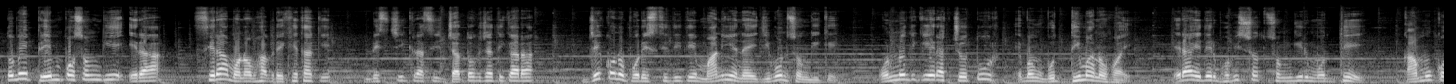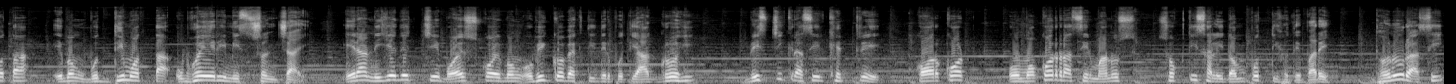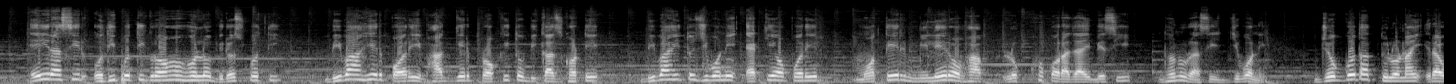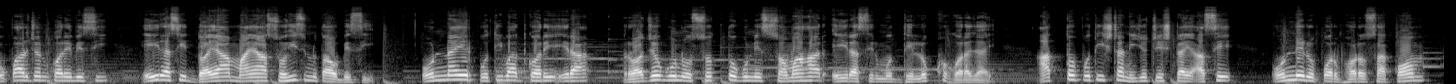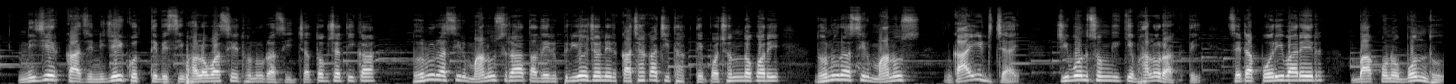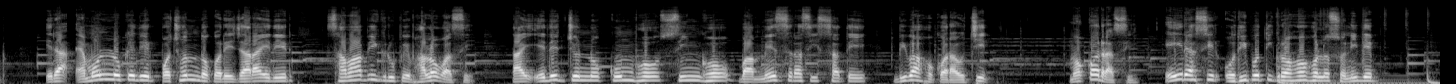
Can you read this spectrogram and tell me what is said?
তবে প্রেম প্রসঙ্গে এরা সেরা মনোভাব রেখে থাকে। বৃশ্চিক রাশির জাতক জাতিকারা যে কোনো পরিস্থিতিতে মানিয়ে নেয় জীবনসঙ্গীকে। অন্যদিকে এরা চতুর এবং বুদ্ধিমানও হয়। এরা এদের ভবিষ্যৎ সঙ্গীর মধ্যে কামুকতা এবং বুদ্ধিমত্তা উভয়েরই মিশ্রণ চায়। এরা নিজেদের চেয়ে বয়স্ক এবং অভিজ্ঞ ব্যক্তিদের প্রতি আগ্রহী। বৃশ্চিক রাশির ক্ষেত্রে কর্কট ও মকর রাশির মানুষ শক্তিশালী দম্পতি হতে পারে। ধনু রাশি, এই রাশির অধিপতি গ্রহ হল বৃহস্পতি। বিবাহের পরে ভাগ্যের প্রকৃত বিকাশ ঘটে। বিবাহিত জীবনে একে অপরের মতের মিলের অভাব লক্ষ্য করা যায় বেশি। ধনু রাশির জীবনে। যোগ্যতার তুলনায় এরা উপার্জন করে বেশি, এই রাশির দয়া, মায়া, সহিষ্ণুতাও বেশি। অন্যায়ের প্রতিবাদ করে এরা রজগুণ ও সত্যগুণের সমাহার এই রাশির মধ্যে লক্ষ্য করা যায়। আত্মপ্রতিষ্ঠা নিজ চেষ্টায় আসে, অন্যের উপর ভরসা কম, নিজের কাজ নিজেই করতে বেশি ভালোবাসে ধনুরাশির জাতক জাতিকা। ধনুরাশির মানুষরা তাদের প্রিয়জনের কাছাকাছি থাকতে পছন্দ করে, ধনুরাশির মানুষ গাইড চায়। জীবনসঙ্গীকে ভালো রাখতে, সেটা পরিবারের বা কোনো বন্ধুর। এরা এমন লোকেদের পছন্দ করে যারা এদের স্বাভাবিক রূপে ভালোবাসে। তাই এদের জন্য কুম্ভ, সিংহ বা মেষ রাশির সাথে বিবাহ করা উচিত। মকর রাশি। এই রাশির অধিপতি গ্রহ হল শনিদেব।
